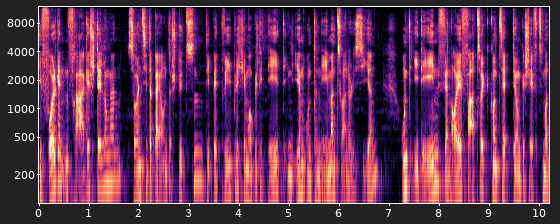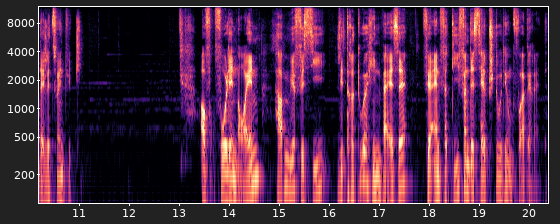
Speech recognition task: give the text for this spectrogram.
Die folgenden Fragestellungen sollen Sie dabei unterstützen, die betriebliche Mobilität in Ihrem Unternehmen zu analysieren und Ideen für neue Fahrzeugkonzepte und Geschäftsmodelle zu entwickeln. Auf Folie 9 haben wir für Sie Literaturhinweise für ein vertiefendes Selbststudium vorbereitet.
